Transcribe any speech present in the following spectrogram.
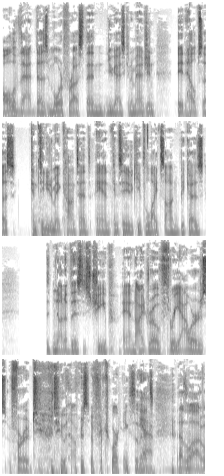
All of that does more for us than you guys can imagine. It helps us continue to make content and continue to keep the lights on because none of this is cheap. And I drove three hours for two, two hours of recording. So that's, that's a lot of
